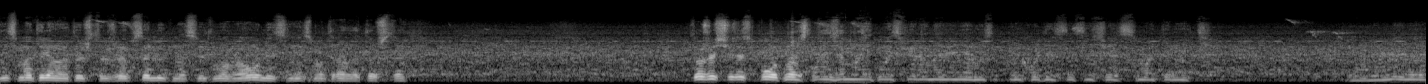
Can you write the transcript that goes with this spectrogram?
Несмотря на то, что уже абсолютно светло на улице, несмотря на то, что тоже через плотность земной атмосферы на Венеру приходится сейчас смотреть. Не менее,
